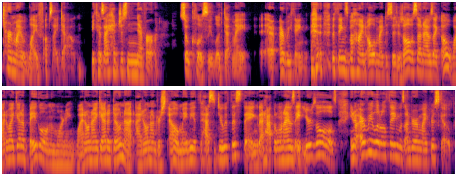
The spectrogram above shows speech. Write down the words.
turned my life upside down because I had just never so closely looked at my everything, the things behind all of my decisions. All of a sudden, I was like, oh, why do I get a bagel in the morning? Why don't I get a donut? I don't understand. Oh, maybe it has to do with this thing that happened when I was eight years old. You know, every little thing was under a microscope.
